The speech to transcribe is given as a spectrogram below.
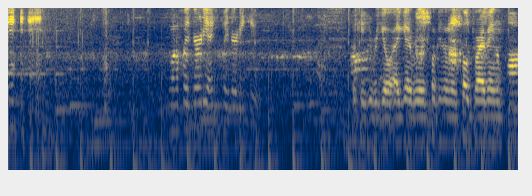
You wanna play dirty? I can play dirty too. Okay, here we go. I gotta really focus on this whole driving. Oh,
